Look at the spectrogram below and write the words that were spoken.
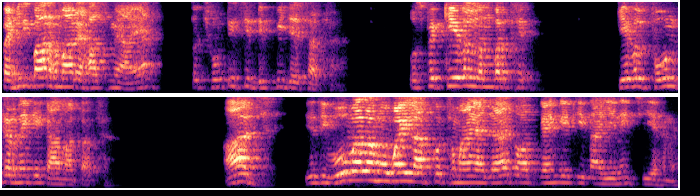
पहली बार हमारे हाथ में आया तो छोटी सी डिब्बी जैसा था। उस पर केवल नंबर थे, केवल फ़ोन करने के काम आता था। आज यदि वो वाला मोबाइल आपको थमाया जाए तो आप कहेंगे कि ना, ये नहीं चाहिए हमें।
